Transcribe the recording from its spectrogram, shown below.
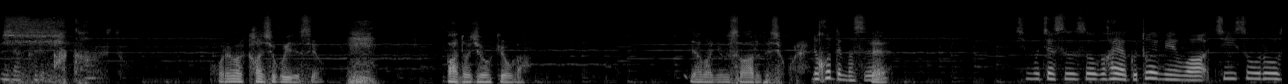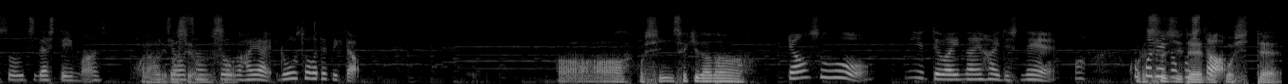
何が来る？赤ウこれは感触いいですよ。場の状況が。山に嘘あるでしょ、これ。ソ残ってます、ええ。下茶数層が早く、トイメンはチーソーロースを打ち出しています。ほら、あ下茶はりますよ、3層嘘。あが早い。ローソーが出てきた。あー、これ親戚だな両層、見えてはいない範囲ですね。あ、ここれこで筋で残した。残して、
